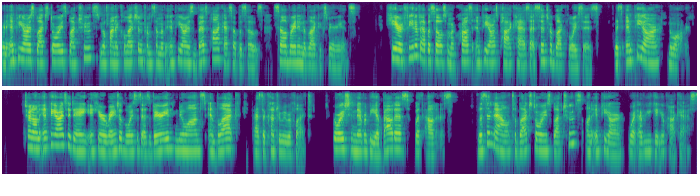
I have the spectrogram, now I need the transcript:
In NPR's Black Stories, Black Truths, you'll find a collection from some of NPR's best podcast episodes celebrating the Black experience. Hear a feed of episodes from across NPR's podcasts that center Black voices. It's NPR Noir. Turn on NPR today and hear a range of voices as varied, nuanced, and Black as the country we reflect. Stories should never be about us without us. Listen now to Black Stories, Black Truths on NPR, wherever you get your podcasts.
